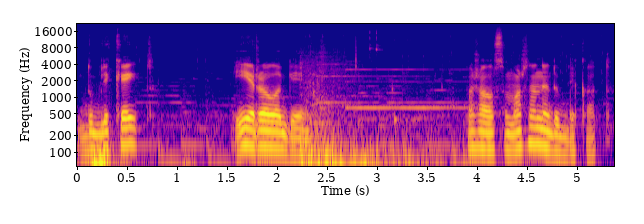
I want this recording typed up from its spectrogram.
Дублікейт. І рологейм. Пожалуйста, можна не дублікат?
